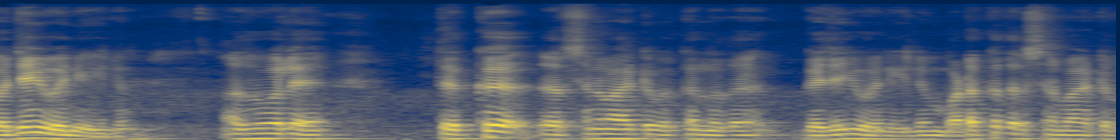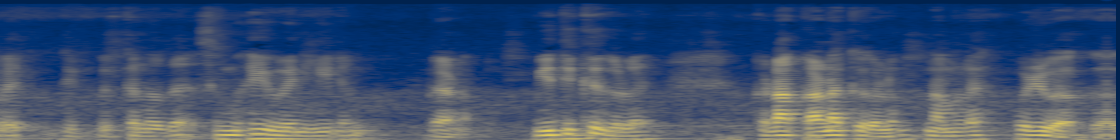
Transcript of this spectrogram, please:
ധ്വജയോനിയിലും അതുപോലെ തെക്ക് ദർശനമായിട്ട് വെക്കുന്നത് ഗജയോനിയിലും വടക്ക് ദർശനമായിട്ട് വെക്കുന്നത് സിംഹയോനിയിലും വേണം. വിധിക്കുകൾ കണ കണക്കുകളും നമ്മൾ ഒഴിവാക്കുക.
